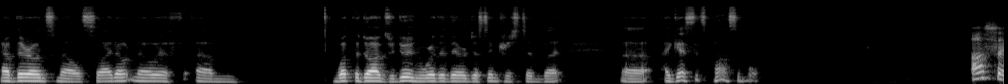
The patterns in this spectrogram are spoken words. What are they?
have their own smells. So I don't know if um, what the dogs are doing, whether they were just interested, but uh, I guess it's possible. Also,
